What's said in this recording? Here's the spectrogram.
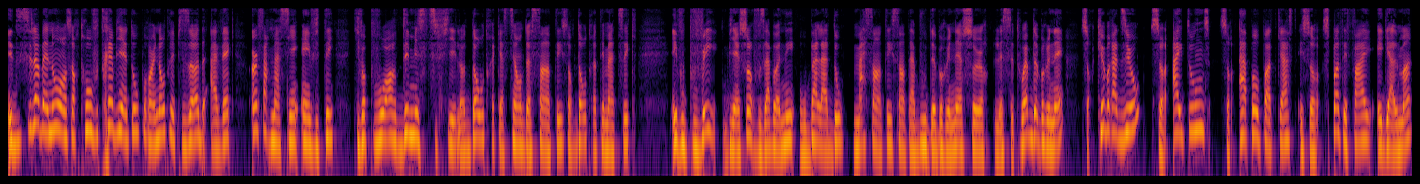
Et d'ici là, ben nous, on se retrouve très bientôt pour un autre épisode avec un pharmacien invité qui va pouvoir démystifier d'autres questions de santé sur d'autres thématiques. Et vous pouvez, bien sûr, vous abonner au balado Ma santé sans tabou de Brunet sur le site web de Brunet, sur Cube Radio, sur iTunes, sur Apple Podcast et sur Spotify également.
